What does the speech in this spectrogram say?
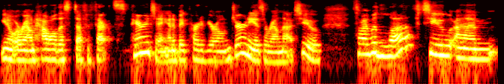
you know, around how all this stuff affects parenting and a big part of your own journey is around that too. So I would love to um,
